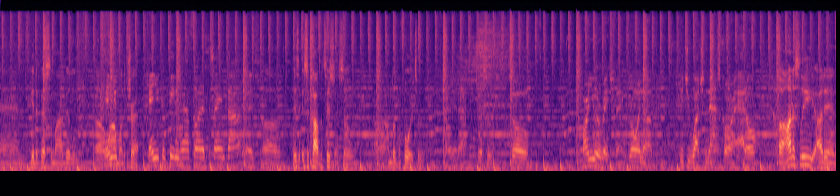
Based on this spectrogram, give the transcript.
and get the best of my ability uh, while you- I'm on the track. Can you compete and have fun at the same time? It's- Uh, it's, it's a competition, so uh, I'm looking forward to it. I hear that. Yes, sir. So, are you a race fan? Growing up, did you watch NASCAR at all? Uh, honestly, I didn't.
